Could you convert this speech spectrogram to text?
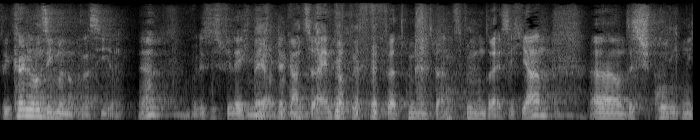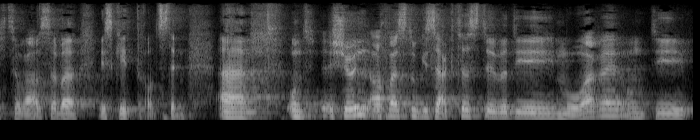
wir können uns immer noch rasieren. Ja? Es ist vielleicht Mehr nicht mehr ganz so einfach wie vor 25, 35 Jahren äh, und es sprudelt nicht so raus, aber es geht trotzdem. Äh, und schön auch, was du gesagt hast über die Moore und die,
